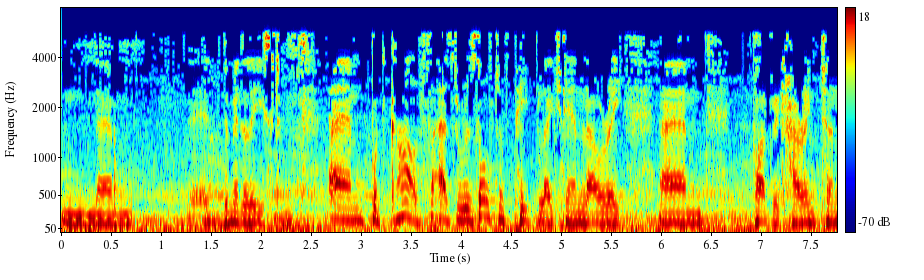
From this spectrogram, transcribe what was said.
in um, the Middle East. Um, but golf, as a result of people like Shane Lowry, um, Padraig Harrington,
